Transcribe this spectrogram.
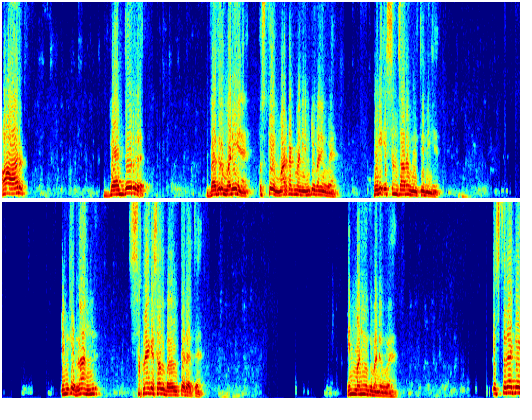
और वैदुर वैदुर मणि है, उसके मार्केट मणि इनके बने हुए हैं। क्योंकि इस संसार में मिलती नहीं है। इनके रंग समय के साथ बदलते रहते हैं। इन मणियों के बने हुए हैं। इस तरह के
